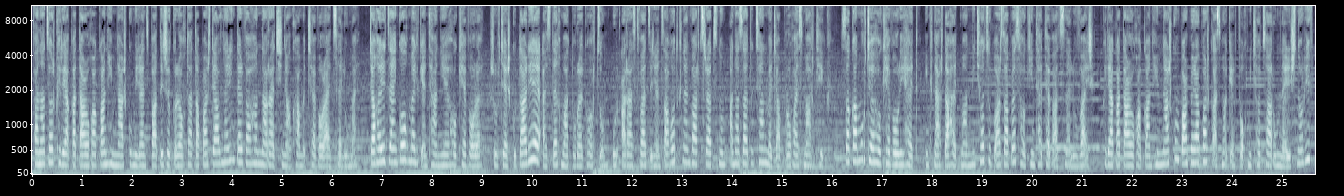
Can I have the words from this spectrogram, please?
Վանաձոր քրեակատարողական հիմնարկում իրենց պատիժը կրող դատապարտյալներին Տեր Վահանն առաջին անգամը չէ, որ այցելում է։ Ճաղերից այն կողմ էլ կենթանի է հոգևորը։ Շուրջ երկու տարի է այստեղ մատուր է գործում, ուր առաստված իրենց աղոթքն են բարձրացնում անազատության մեջ ապրող այս մարդիկ։ Սա կամուրջ է հոգևորի հետ, ինքնարտահայտման միջոց ու պարզապես հոգին թեթևացնելու վայր։ Քրեակատարողական հիմնարկում պարբերաբար կազմակերպվող միջոցառումների շնորհիվ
